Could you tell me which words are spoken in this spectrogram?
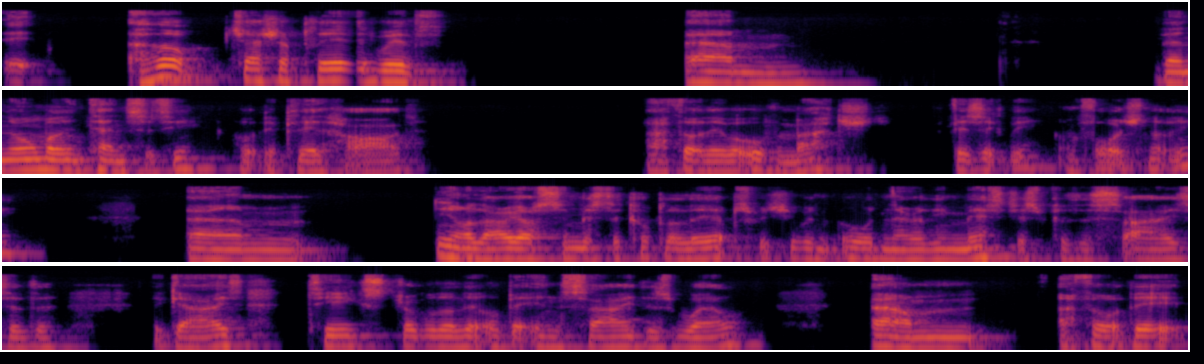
it, I thought Cheshire played with um their normal intensity. I thought they played hard. I thought they were overmatched physically, unfortunately. Um, you know, Larry Austin missed a couple of layups, which he wouldn't ordinarily miss just because the size of the, the guys. Teague struggled a little bit inside as well. Um, I thought they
